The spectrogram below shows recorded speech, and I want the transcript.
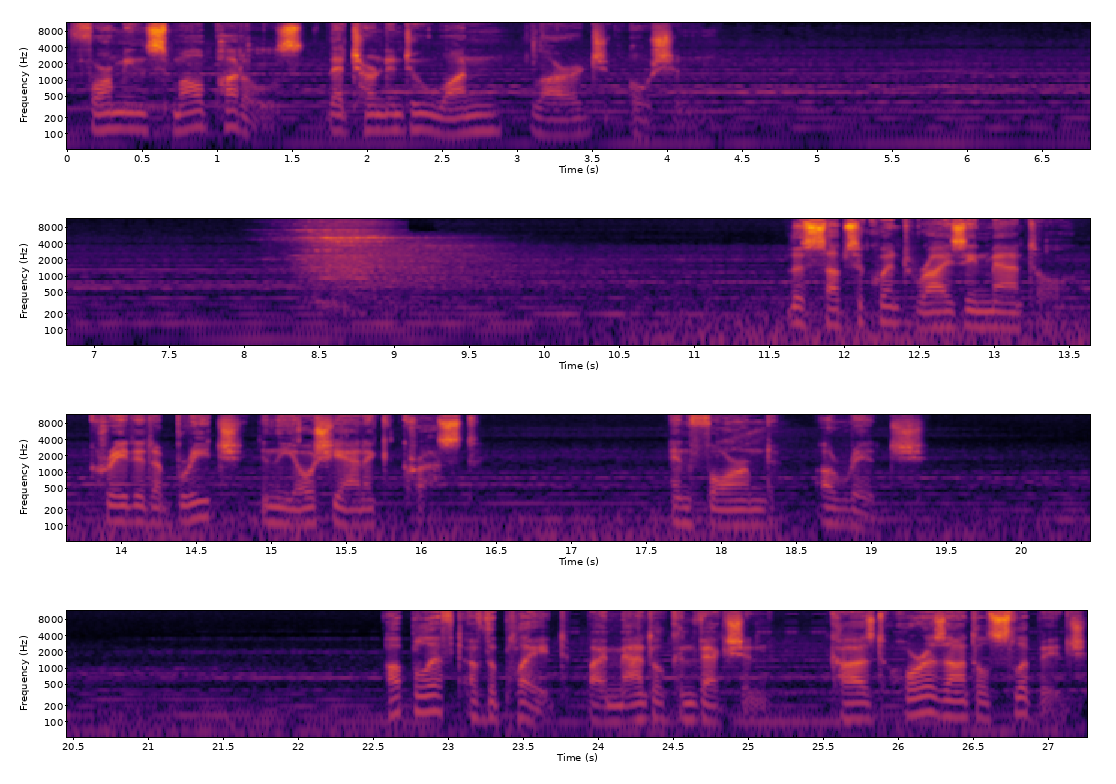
forming small puddles that turned into one large ocean. The subsequent rising mantle created a breach in the oceanic crust and formed a ridge. Uplift of the plate by mantle convection caused horizontal slippage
